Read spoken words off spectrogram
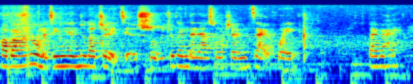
好吧，那我们今天就到这里结束，就跟大家说声再会，拜拜。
